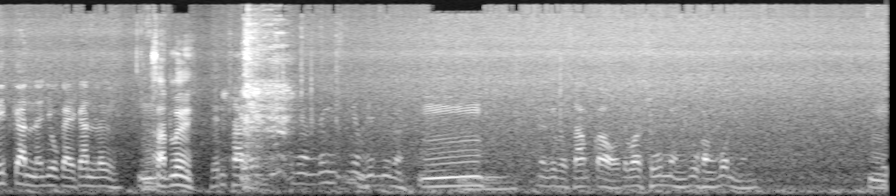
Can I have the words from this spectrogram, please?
ติดกันนะอยู่ไกลกันเลย สัตว์เลย เห็นชัดเลยเนี่ยยังเนี่ยเห็นอยู่นะอืม นั่นเรียกว่าสามเก่าแต่ว่าศูนย์นั่นอยู่ข้างบนนั่นอืม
